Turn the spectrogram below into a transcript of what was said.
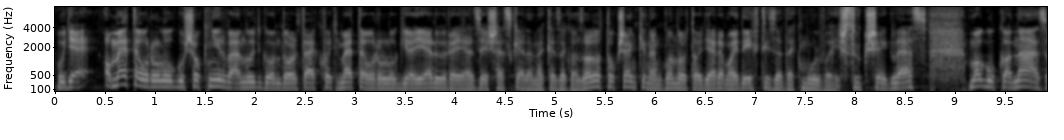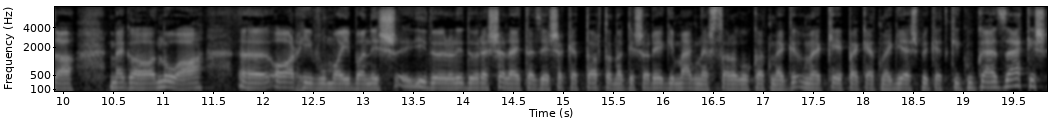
Ugye a meteorológusok nyilván úgy gondolták, hogy meteorológiai előrejelzéshez kellenek ezek az adatok. Senki nem gondolta, hogy erre majd évtizedek múlva is szükség lesz. Maguk a NASA meg a NOAA archívumaiban is időről időre selejtezéseket tartanak, és a régi mágnesszalagokat, meg, meg képeket, meg ilyesmiket kikukázzák, és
